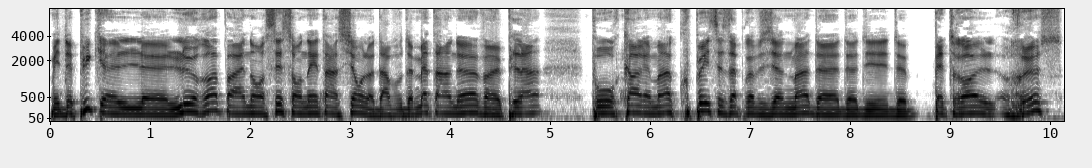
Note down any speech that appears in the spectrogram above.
Mais depuis que le- l'Europe a annoncé son intention là, de mettre en œuvre un plan pour carrément couper ses approvisionnements de, de, de, de pétrole russe,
